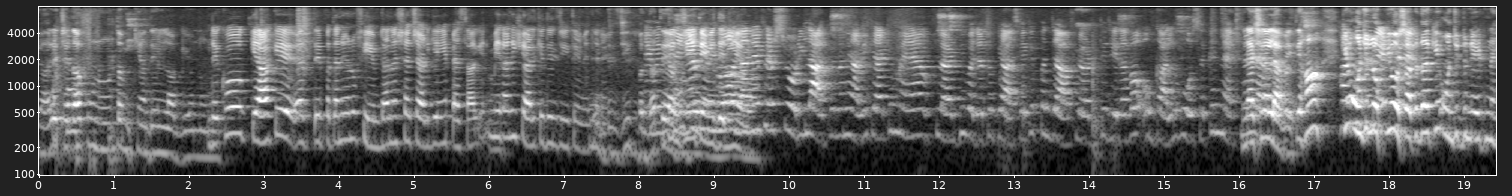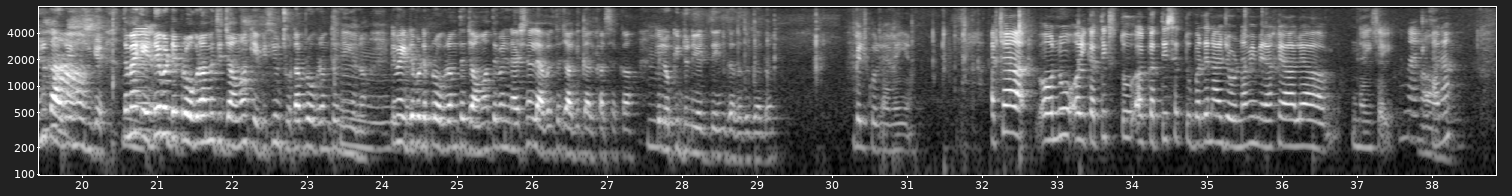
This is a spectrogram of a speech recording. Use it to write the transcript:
ਯਾਰ ਇੱਥੇ ਦਾ ਹੁਣ ਧਮਕੀਆਂ ਦੇਣ ਲੱਗ ਗਏ ਉਹਨਾਂ ਨੂੰ। ਦੇਖੋ ਕਿਆ ਕਿ ਤੇ ਪਤਾ ਨਹੀਂ ਉਹਨੂੰ ਫੇਮ ਦਾ ਨਸ਼ਾ ਚੜ ਗਿਆ ਜਾਂ ਪੈਸਾ ਆ ਗਿਆ। ਮੇਰਾ ਨਹੀਂ ਖਿਆਲ ਕਿ ਦਿਲਜੀਤ ਐਵੇਂ ਦੇ ਨੇ। ਦਿਲਜੀਤ ਬੰਦਾ ਤੇ ਆ ਦਿਲਜੀਤ ਐਵੇਂ ਦੇ ਨਹੀਂ ਉਹਨਾਂ ਨੇ ਫਿਰ ਸਟੋਰੀ ਲਾ ਕੇ ਉਹਨਾਂ ਨੇ ਆ ਵੀ ਕਿਹਾ ਕਿ ਮੈਂ ਫਲੱਡ ਦੀ ਵਜ੍ਹਾ ਤੋਂ ਗਿਆ ਸੀ ਕਿ ਪੰਜਾਬ ਫਲੱਡ ਤੇ ਜਿਹੜਾ ਵਾ ਉਹ ਗੱਲ ਹੋ ਸਕੇ ਨੈਸ਼ਨਲ ਨੈਸ਼ਨਲ ਲੈਵਲ ਤੇ ਹਾਂ ਕਿ ਉਂਝ ਲੋਕੀ ਹੋ ਸਕਦਾ ਕਿ ਉਂਝ ਡੋਨੇਟ ਨਹੀਂ ਕਰ ਰਹੇ ਹੋਣਗੇ। ਤੇ ਮੈਂ ਏਡੇ ਵੱਡੇ ਪ੍ਰੋਗਰਾਮ ਵਿੱਚ ਜਾਵਾਂ ਕੇਬੀਸੀ ਹੁਣ ਛੋਟਾ ਪ੍ਰੋਗਰਾਮ ਤੇ ਨਹੀਂ ਹੈ ਨਾ। ਕਿ ਮੈਂ ਏਡੇ ਵੱਡੇ ਪ੍ਰੋਗਰਾਮ ਤੇ ਜਾਵਾਂ ਤੇ ਮੈਂ ਨੈਸ਼ਨਲ ਲੈਵਲ ਤੇ ਜਾ ਕੇ ਗੱਲ ਕਰ ਸਕਾਂ ਕਿ ਲੋਕੀ ਡੋਨੇਟ ਦੇਣ ਜ਼ਿਆਦਾ ਤੋਂ ਜ਼ਿਆਦਾ। ਬਿਲਕੁਲ ਐਵੇਂ ਹੀ ਆ। ਅੱਛਾ ਉਹਨੂੰ ਔਰ 31 ਅਕਤੂ- 31 ਅਕਤੂਬਰ ਦੇ ਨਾਲ ਜੋੜਨਾ ਵੀ ਮੇਰਾ ਖਿਆਲ ਆ ਨਹੀਂ ਸਹੀ। ਹੈ। ਨਾ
